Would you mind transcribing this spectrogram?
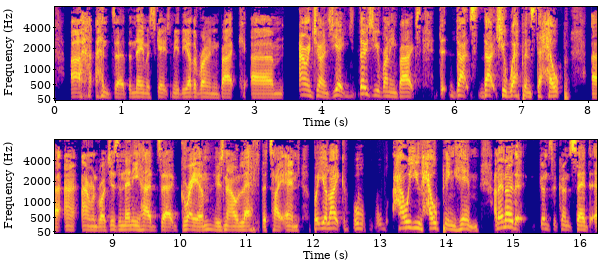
uh and uh, the name escapes me. The other running back, um, Aaron Jones. Yeah, those are your running backs. Th- that's that's your weapons to help uh, Aaron Rodgers. And then he had Graham, who's now left the tight end. But you're like, well, how are you helping him? And I know that Gutekunst said uh,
